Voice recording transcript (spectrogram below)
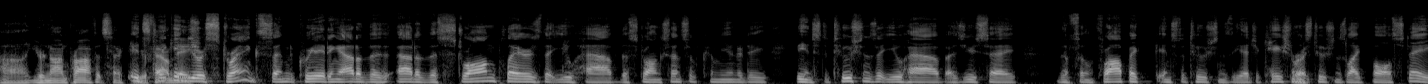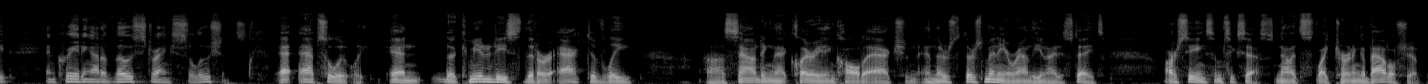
uh, your nonprofit sector, It's your taking your strengths and creating out of the out of the strong players that you have, the strong sense of community, the institutions that you have, as you say, the philanthropic institutions, the educational Right. institutions like Ball State, and creating out of those strengths solutions. A- absolutely. And the communities that are actively uh, sounding that clarion call to action, and there's, there's many around the United States, are seeing some success. Now it's like turning a battleship,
